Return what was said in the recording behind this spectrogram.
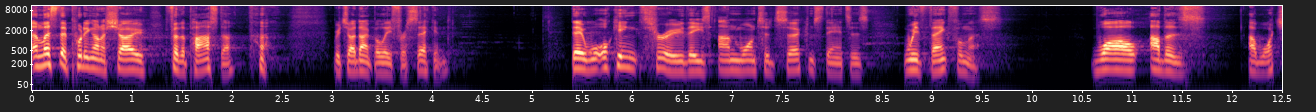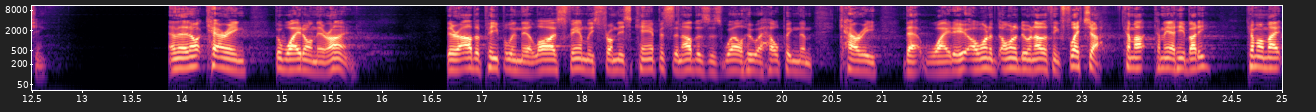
unless they're putting on a show for the pastor, which I don't believe for a second, they're walking through these unwanted circumstances with thankfulness while others are watching. And they're not carrying the weight on their own. There are other people in their lives, families from this campus and others as well, who are helping them carry that weight. I want to, I want to do another thing. Fletcher, come, up, come out here, buddy. Come on, mate.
